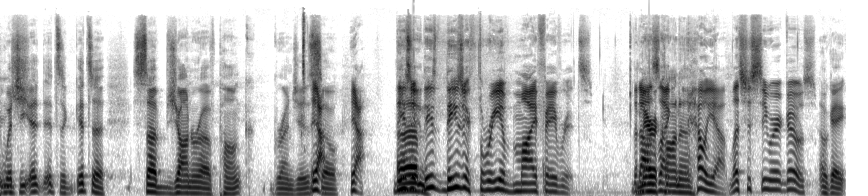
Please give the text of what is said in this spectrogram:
grunge. which it, it's a it's a subgenre of punk grunges. Yeah, So yeah. These Um, are these these are three of my favorites. That I was Americana. like, hell yeah, let's just see where it goes. okay,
